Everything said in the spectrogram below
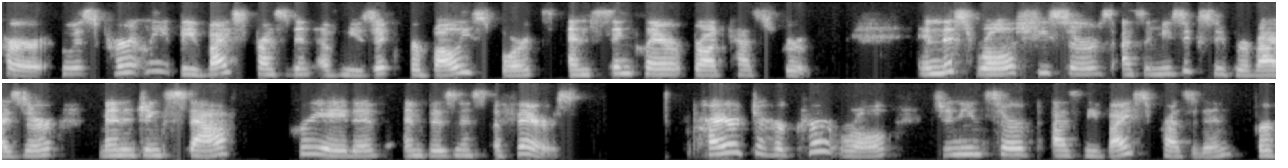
Kerr, who is currently the Vice President of Music for Bally Sports and Sinclair Broadcast Group. In this role, she serves as a music supervisor, managing staff, creative, and business affairs. Prior to her current role, Janine served as the vice president for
